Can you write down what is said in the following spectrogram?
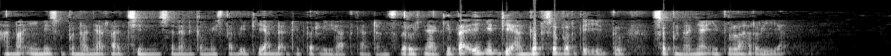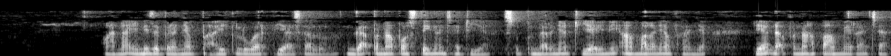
Anak ini sebenarnya rajin Senin Kemis tapi dia tidak diperlihatkan dan seterusnya. Kita ingin dianggap seperti itu. Sebenarnya itulah riak. Anak ini sebenarnya baik luar biasa loh. Nggak pernah posting aja dia. Sebenarnya dia ini amalnya banyak. Dia nggak pernah pamer aja.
